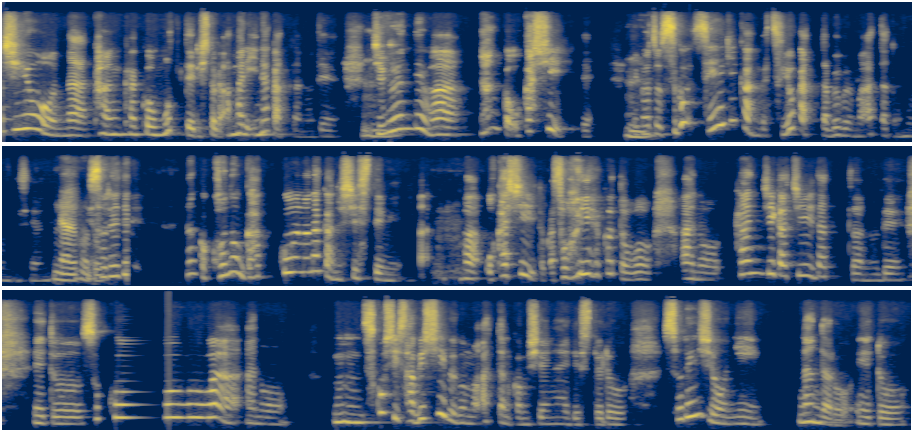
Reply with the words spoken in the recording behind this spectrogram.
じような感覚を持ってる人があまりいなかったので、自分ではなんかおかしいって、うん、すごい正義感が強かった部分もあったと思うんですよね。なるほど。それでなんかこの学校の中のシステムはおかしいとかそういうことをあの感じがちだったので、えっ、ー、と、そこはあの、うん、少し寂しい部分もあったのかもしれないですけど、それ以上に、なんだろう、えっ、ー、と、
